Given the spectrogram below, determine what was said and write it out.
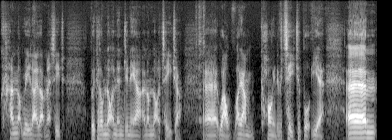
cannot relay that message because I'm not an engineer and I'm not a teacher. Uh, well, I am kind of a teacher, but yeah. Um,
